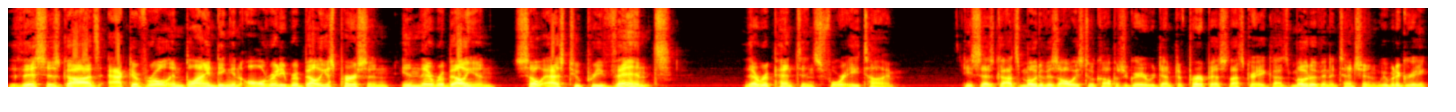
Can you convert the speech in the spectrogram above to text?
This is God's active role in blinding an already rebellious person in their rebellion so as to prevent their repentance for a time. He says God's motive is always to accomplish a greater redemptive purpose. That's great. God's motive and intention, we would agree.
